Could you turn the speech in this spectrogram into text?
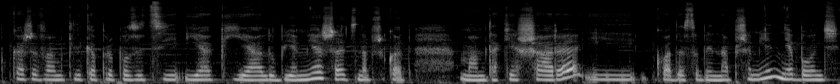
Pokażę Wam kilka propozycji, jak ja lubię mieszać. Na przykład mam takie szare i kładę sobie naprzemiennie, bądź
